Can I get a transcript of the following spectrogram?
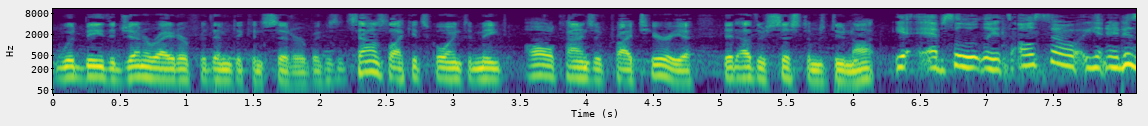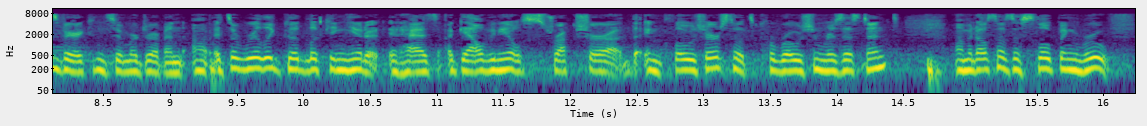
would be the generator for them to consider because it sounds like it's going to meet all kinds of criteria that other systems do not. Yeah, absolutely. It's also, it is very consumer driven. Uh, it's a really good looking unit. It has a galvanneal structure, uh, the enclosure, so it's corrosion resistant. Um, it also has a sloping roof,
